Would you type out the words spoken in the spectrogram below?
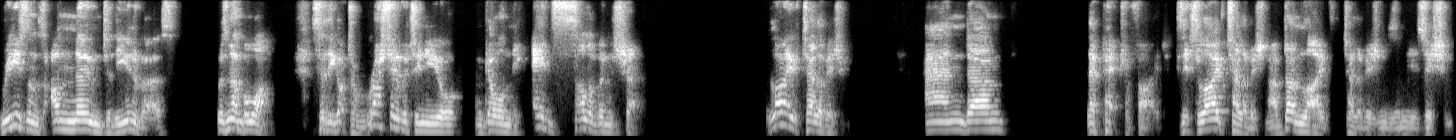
reasons unknown to the universe was number one. So they got to rush over to New York and go on the Ed Sullivan show, live television. And um, they're petrified because it's live television. I've done live television as a musician.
